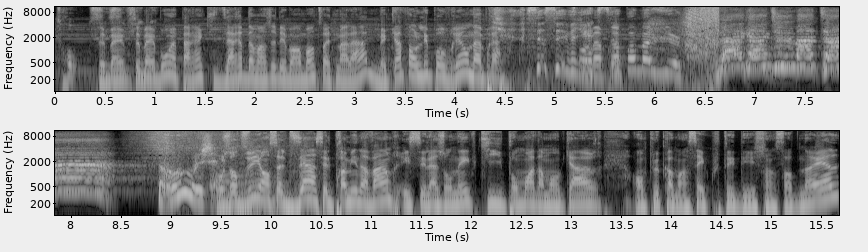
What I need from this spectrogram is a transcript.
trop. C'est bien bien beau un parent qui dit arrête de manger des bonbons, tu vas être malade. Mais quand on l'est pour vrai, on apprend. Ça, c'est vrai. on ça. apprend pas mal mieux. La gang du matin Rouge. Aujourd'hui, on se le disait, hein, c'est le 1er novembre et c'est la journée qui, pour moi, dans mon cœur, on peut commencer à écouter des chansons de Noël.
